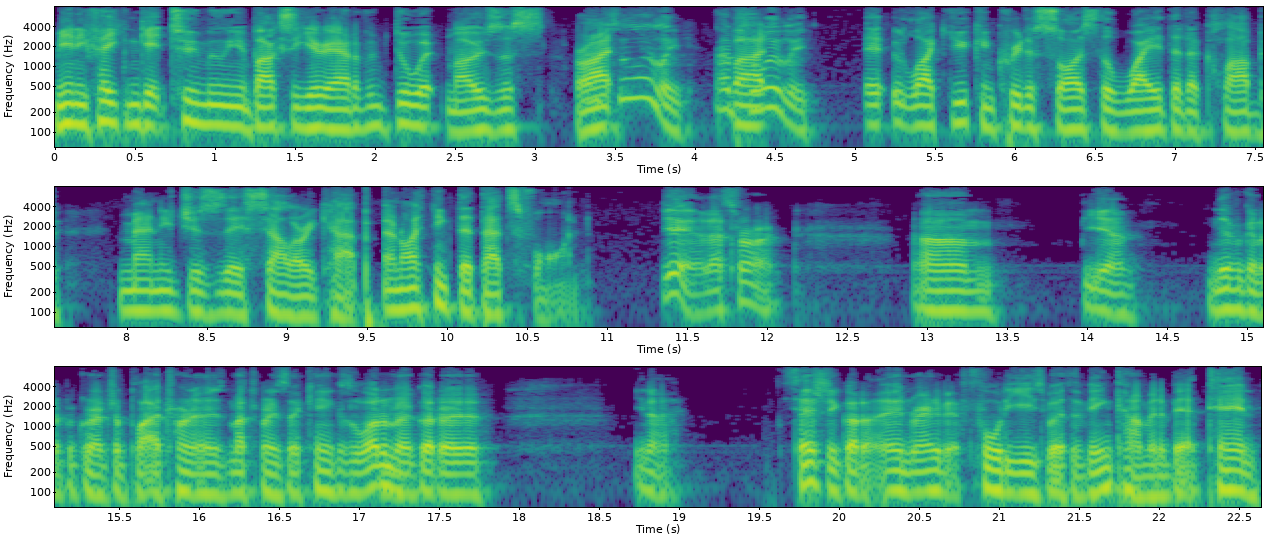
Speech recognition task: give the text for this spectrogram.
Man, if he can get two million bucks a year out of him, do it, Moses. Right? Absolutely. Absolutely. It, like you can criticize the way that a club manages their salary cap, and I think that that's fine. Yeah, that's right. Um, yeah, never going to begrudge a player trying to earn as much money as they can because a lot of them have got to, you know, essentially got to earn around about 40 years worth of income in about 10.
